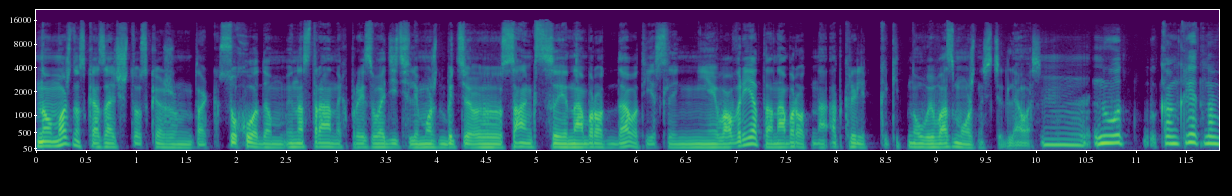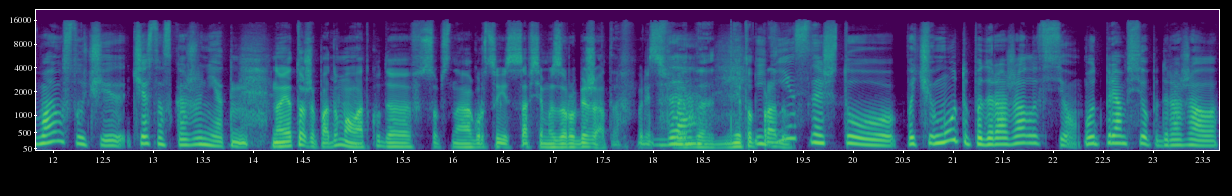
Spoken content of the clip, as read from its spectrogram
Но можно сказать, что, скажем так, с уходом иностранных производителей, может быть, э, санкции, наоборот, да, вот если не во вред, а наоборот, на, открыли какие-то новые возможности для вас? Ну вот конкретно в моем случае, честно скажу, нет. Но я тоже подумал, откуда, собственно, огурцы совсем из-за рубежа-то, в принципе, да. да, не тот продукт. Единственное, что почему-то подорожало все. Вот прям все подорожало.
